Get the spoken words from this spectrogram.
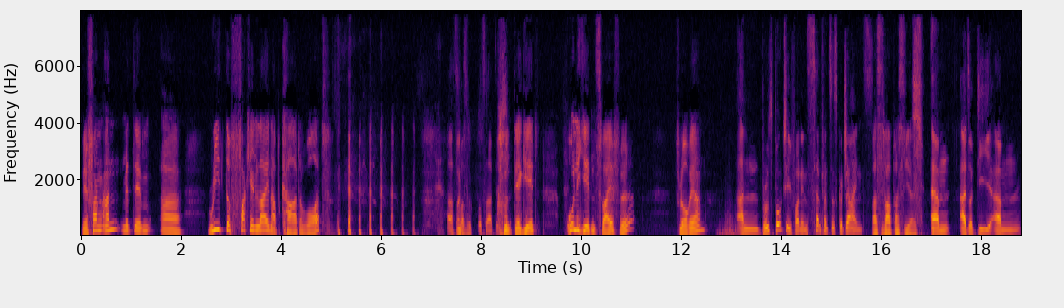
Wir fangen an mit dem äh, Read the fucking Lineup Card Award das Und- war so großartig. und der geht ohne jeden Zweifel. Florian, An Bruce Bochy von den San Francisco Giants. was war passiert? Ähm, also die, ähm,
